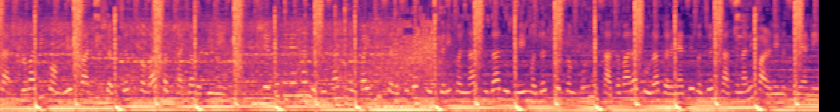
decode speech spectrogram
राष्ट्रवादी काँग्रेस पार्टी शरदचंद पवार पक्षाच्या वतीने. शेतकऱ्यांना नुकसान भरपाईची सरसकट शेतकरी पन्नास हजार रुपये मदत व संपूर्ण सातबारा कोरा करण्याचे वचन शासनाने पाळले नसल्याने.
